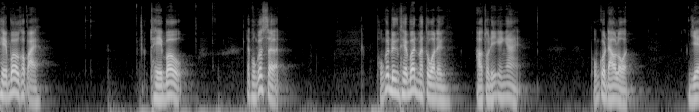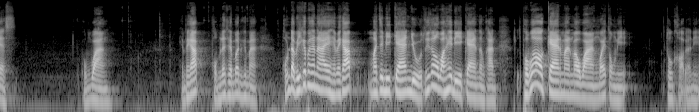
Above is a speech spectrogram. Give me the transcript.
table เข้าไป table แล้วผมก็เสิร์ชผมก็ดึง table มาตัวหนึ่งเอาตัวนี้ง่าย ๆ ผมกดดาวน์โหลด yes ผมวาง เห็นไหมครับ ผมได้ table ขึ้นมา ผมดับบิเข้าไปข้างใน เห็นไหมครับ มันจะมีแกนอยู่ตรงที่ต้องระวังให้ดีแกนสำคัญ ผมก็เอาแกนมันมาวางไว้ตรงนี้ ตรงขอบแล้วนี้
